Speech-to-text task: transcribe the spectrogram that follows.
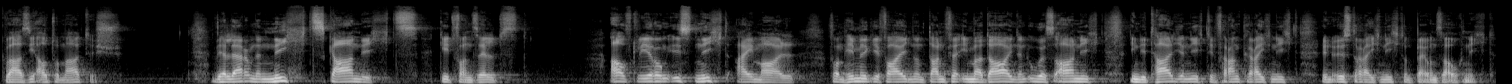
Quasi automatisch. Wir lernen nichts, gar nichts, geht von selbst. Aufklärung ist nicht einmal vom Himmel gefallen und dann für immer da, in den USA nicht, in Italien nicht, in Frankreich nicht, in Österreich nicht und bei uns auch nicht.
